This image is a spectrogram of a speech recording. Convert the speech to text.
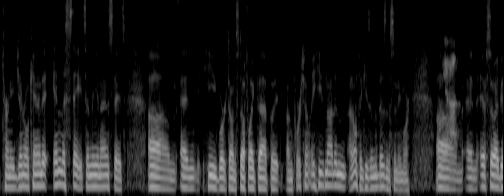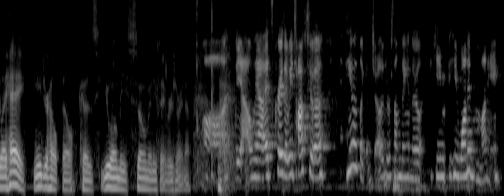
Attorney General candidate in the states, in the United States, um, and he worked on stuff like that. But unfortunately, he's not in. I don't think he's in the business anymore. Um, Yeah. And if so, I'd be like, "Hey, need your help, Bill, because you owe me so many favors right now." Aw, yeah, yeah, it's crazy. We talked to a, I think it was like a judge or something, and they're like, he he wanted money.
